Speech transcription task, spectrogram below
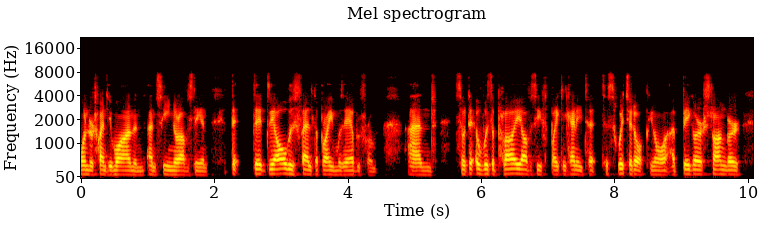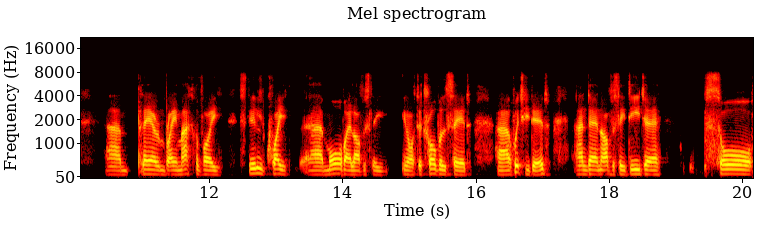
under twenty one, and, and senior, obviously, and they, they they always felt that Brian was able from, and so it was a ploy, obviously, by Kilkenny to to switch it up. You know, a bigger, stronger um, player in Brian McEvoy, still quite uh, mobile, obviously, you know, to trouble Sid, uh, which he did. And then obviously DJ, so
